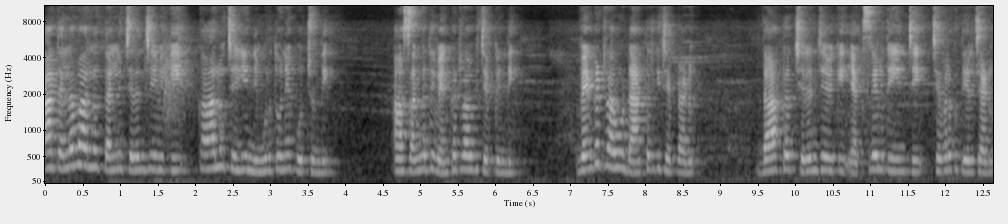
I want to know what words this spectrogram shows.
ఆ తెల్లవాళ్ళు తల్లి చిరంజీవికి కాలు చెయ్యి నిమురుతూనే కూర్చుంది. ఆ సంగతి వెంకట్రావుకి చెప్పింది. వెంకట్రావు డాక్టర్కి చెప్పాడు. డాక్టర్ చిరంజీవికి ఎక్స్రేలు తీయించి చివరకు తేల్చాడు.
